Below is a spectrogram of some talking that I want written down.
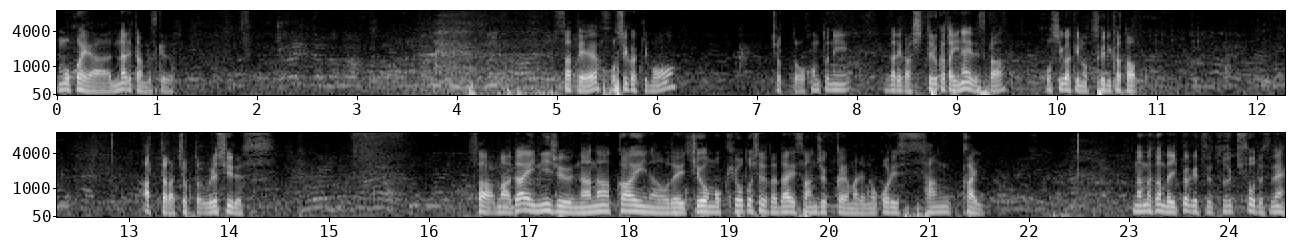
もはや慣れたんですけど。さて干し柿もちょっと本当に誰か知ってる方いないですか？干し柿の作り方。あったらちょっと嬉しいです。さあまあ第27回なので一応目標としてた第30回まで残り3回。なんだかんだ1ヶ月続きそうですね。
